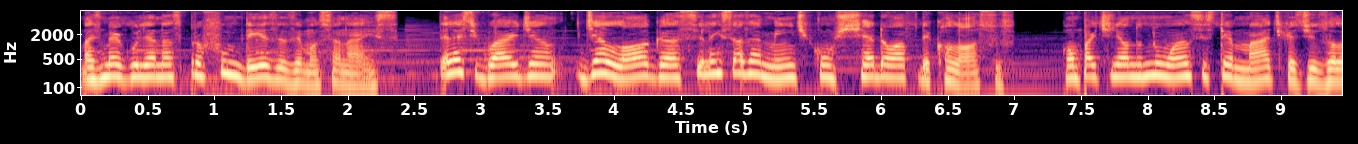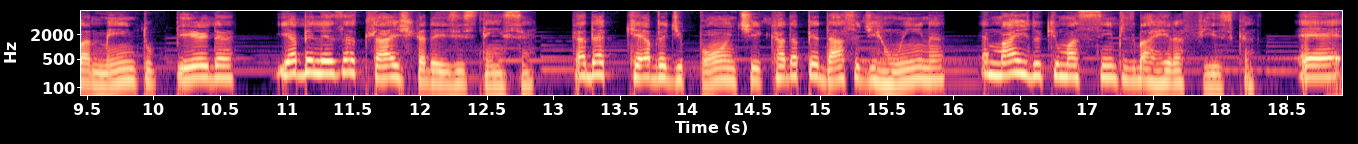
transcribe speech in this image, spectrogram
mas mergulha nas profundezas emocionais. The Last Guardian dialoga silenciosamente com Shadow of the Colossus, compartilhando nuances temáticas de isolamento, perda e a beleza trágica da existência. Cada quebra de ponte, cada pedaço de ruína é mais do que uma simples barreira física é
